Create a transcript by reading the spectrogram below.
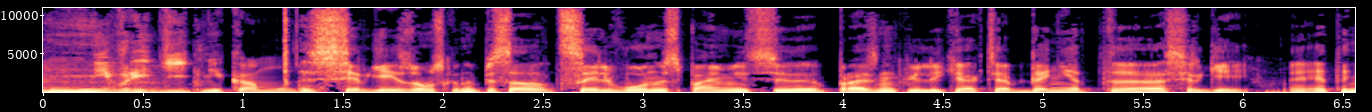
не вредить никому. Сергей из Омска написал, цель вон из памяти праздник Великий Октябрь. Да нет, э, Сергей, это,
